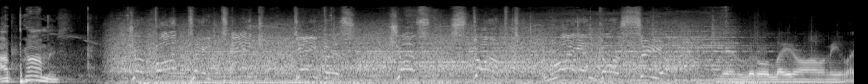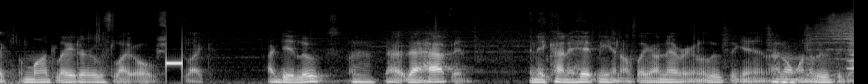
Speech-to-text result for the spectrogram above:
I promise. Gervonta Tank Davis just stopped Ryan Garcia. And then a little later on, I mean, like a month later, it was like, oh, shit, like I did lose. Mm. That, that happened. And it kind of hit me, and I was like, I'm never going to lose again. I don't want to lose again.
